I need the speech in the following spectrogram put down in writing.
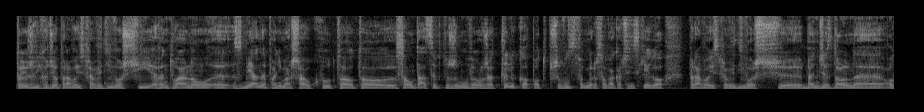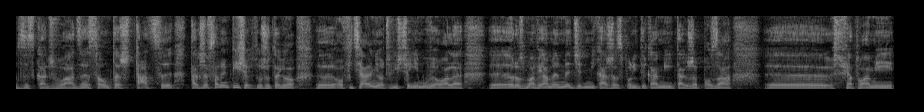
To jeżeli chodzi o Prawo i Sprawiedliwość i ewentualną e, zmianę, panie marszałku, to, to są tacy, którzy mówią, że tylko pod przywództwem Jarosława Kaczyńskiego Prawo i Sprawiedliwość e, będzie zdolne odzyskać władzę. Są też tacy, także w samym PiSie, którzy tego e, oficjalnie oczywiście nie mówią, ale e, rozmawiamy my, dziennikarze, z politykami także poza e, światłami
